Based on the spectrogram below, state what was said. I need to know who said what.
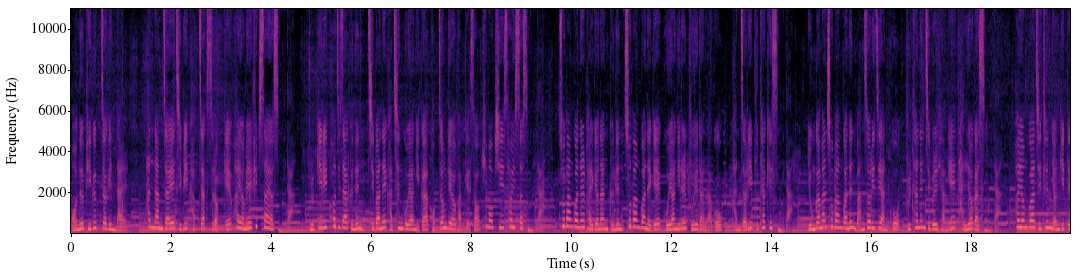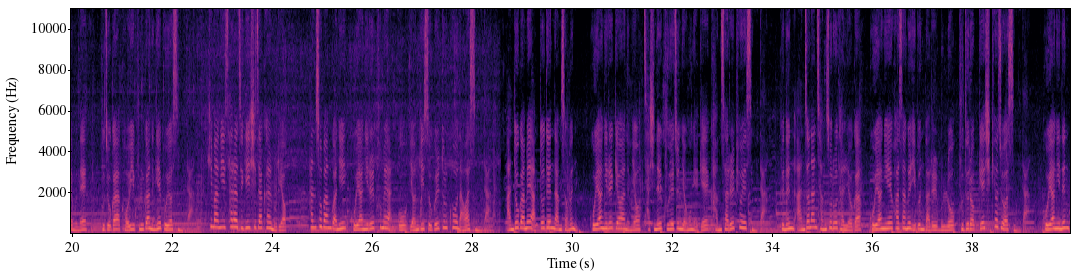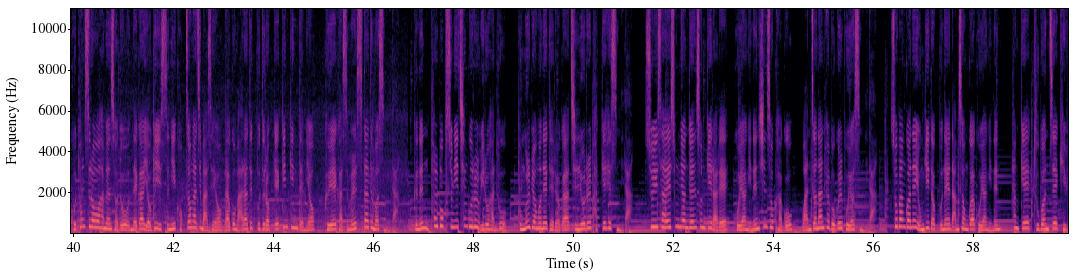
Speaker 1: 어느 비극적인 날, 한 남자의 집이 갑작스럽게 화염에 휩싸였습니다. 불길이 커지자 그는 집안에 갇힌 고양이가 걱정되어 밖에서 힘없이 서 있었습니다. 소방관을 발견한 그는 소방관에게 고양이를 구해달라고 간절히 부탁했습니다. 용감한 소방관은 망설이지 않고 불타는 집을 향해 달려갔습니다. 화염과 짙은 연기 때문에 구조가 거의 불가능해 보였습니다. 희망이 사라지기 시작할 무렵 한 소방관이 고양이를 품에 안고 연기 속을 뚫고 나왔습니다. 안도감에 압도된 남성은 고양이를 껴안으며 자신을 구해준 영웅에게 감사를 표했습니다. 그는 안전한 장소로 달려가 고양이의 화상을 입은 발을 물로 부드럽게 식혀주었습니다. 고양이는 고통스러워하면서도 내가 여기 있으니 걱정하지 마세요 라고 말하듯 부드럽게 낑낑대며 그의 가슴을 쓰다듬었습니다. 그는 털복숭이 친구를 위로한 후 동물병원에 데려가 진료를 받게 했습니다. 수의사의 숙련된 손길 아래 고양이는 신속하고 완전한 회복을 보였습니다. 소방관의 용기 덕분에 남성과 고양이는 함께 두 번째 기회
